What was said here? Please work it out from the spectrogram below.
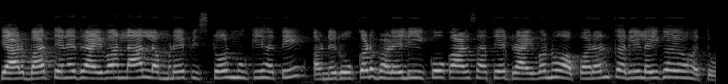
ત્યારબાદ તેણે ડ્રાઈવરના લમણે પિસ્તોલ મૂકી હતી અને રોકડ ભરેલી ઇકો કાર સાથે ડ્રાઈવરનું અપહરણ કરી લઈ ગયો હતો.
